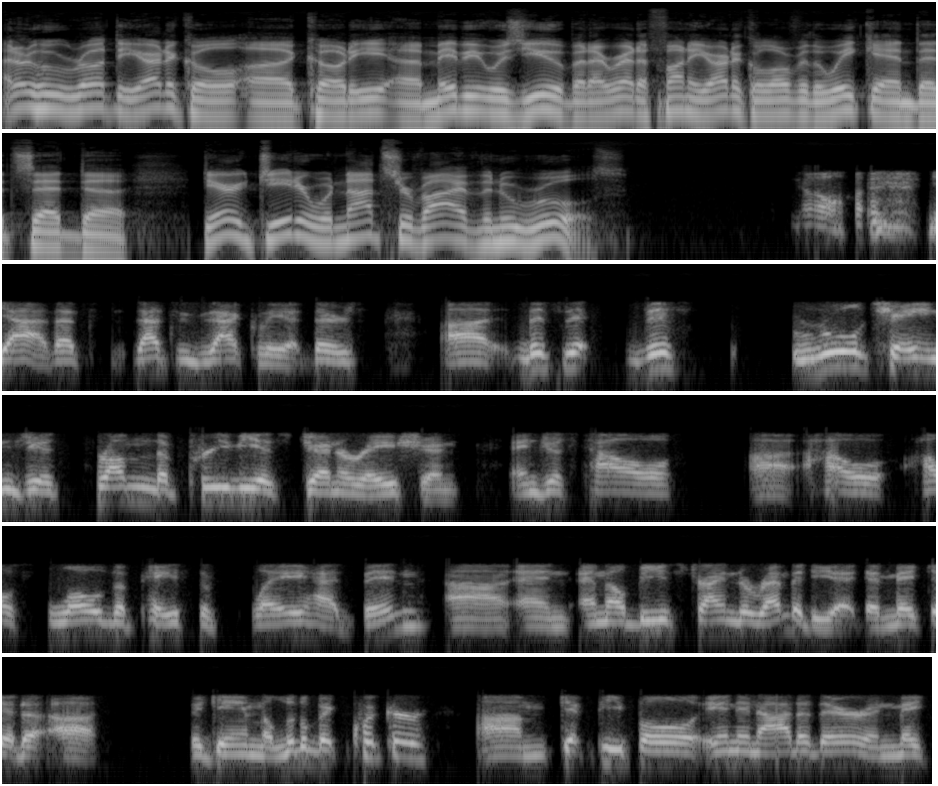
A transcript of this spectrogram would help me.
I don't know who wrote the article, uh, Cody. Uh, maybe it was you, but I read a funny article over the weekend that said uh, Derek Jeter would not survive the new rules. No, yeah, that's that's exactly it. There's uh, this this changes from the previous generation and just how uh, how how slow the pace of play had been, uh, and MLB is trying to remedy it and make it uh, the game a little bit quicker, um, get people in and out of there and make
